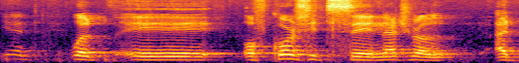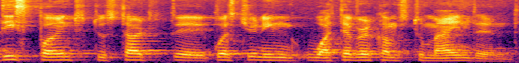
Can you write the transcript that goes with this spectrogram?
Yeah, well, uh, of course, it's uh, natural at this point to start uh, questioning whatever comes to mind, and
